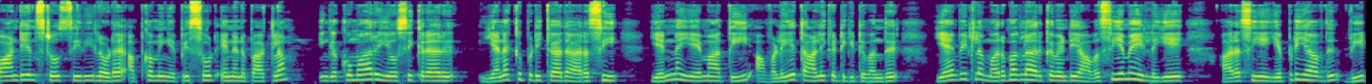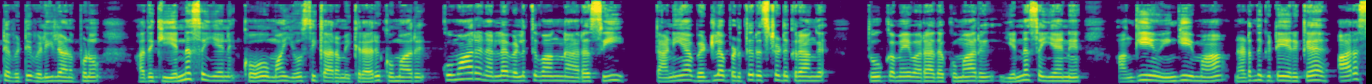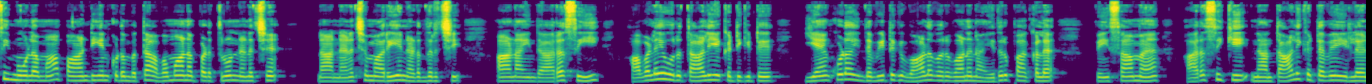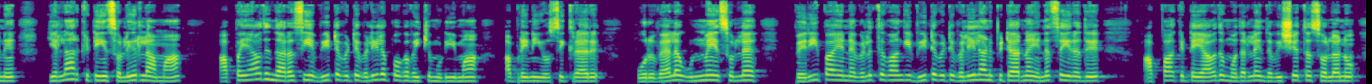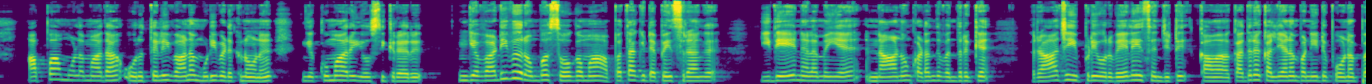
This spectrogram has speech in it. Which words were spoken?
Pandian store சீரியலோட upcoming episode என்னென்னு பார்க்கலாம். இங்கே குமார் யோசிக்கிறாரு எனக்கு பிடிக்காத அரசி என்னை ஏமாற்றி அவளையே தாலி கட்டிக்கிட்டு வந்து என் வீட்டில் மருமகளாக இருக்க வேண்டிய அவசியமே இல்லையே. அரசியை எப்படியாவது வீட்டை விட்டு வெளியில் அனுப்பணும். அதுக்கு என்ன செய்யன்னு கோவமாக யோசிக்க ஆரம்பிக்கிறாரு குமார். குமாரை நல்லா வெளுத்து வாங்கின அரசி தனியாக பெட்டில் படுத்து ரெஸ்ட் எடுக்கிறாங்க. தூக்கமே வராத குமார் என்ன செய்யன்னு? அங்கேயும் இங்கேயுமா நடந்துக்கிட்டே இருக்க? அரசி மூலமாக பாண்டியன் குடும்பத்தை அவமானப்படுத்தணும்னு நினச்சேன். நான் நினச்ச மாதிரியே நடந்துருச்சு. ஆனால் இந்த அரசி அவளே ஒரு தாலியை கட்டிக்கிட்டு என் கூட இந்த வீட்டுக்கு வாழ வருவான்னு நான் எதிர்பார்க்கல. பேசாம அரசிக்கு நான் தாலி கட்டவே இல்லைன்னு எல்லார்கிட்டேயும் சொல்லிடலாமா அப்பயாவது இந்த அரசியை வீட்டை விட்டு வெளியில போக வைக்க முடியுமா? அப்படின்னு யோசிக்கிறாரு. ஒருவேளை உண்மையை சொல்ல பெரியப்பா என்னை வெளுத்து வாங்கி வீட்டை விட்டு வெளியில் அனுப்பிட்டாருன்னா என்ன செய்யறது அப்பா கிட்டையாவது முதல்ல இந்த விஷயத்த சொல்லணும். அப்பா மூலமாக தான் ஒரு தெளிவான முடிவெடுக்கணும்னு இங்கே குமார் யோசிக்கிறாரு. இங்கே வடிவு ரொம்ப சோகமாக அப்பத்தா கிட்ட பேசுகிறாங்க இதே நிலமைய நானும் கடந்து வந்திருக்கேன். ராஜி இப்படி ஒரு வேலையை செஞ்சுட்டு க கதிரை கல்யாணம் பண்ணிட்டு போனப்ப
